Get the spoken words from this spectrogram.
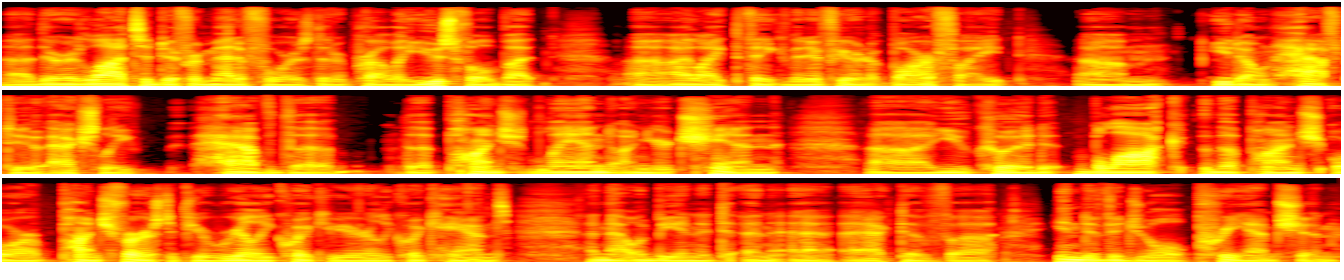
Uh, there are lots of different metaphors that are probably useful, but uh, I like to think of it if you're in a bar fight, um, you don't have to actually have the the punch land on your chin. Uh, you could block the punch or punch first if you're really quick, if you have really quick hands, and that would be an, an act of uh, individual preemption.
